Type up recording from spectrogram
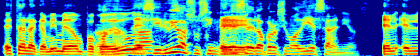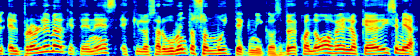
Esta es la que a mí me da un poco Ajá. de duda. Le sirvió a sus intereses Eh, de los próximos 10 años. El, el- el problema que tenés es que los argumentos son muy técnicos. Entonces, cuando vos ves los que dicen, mira,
